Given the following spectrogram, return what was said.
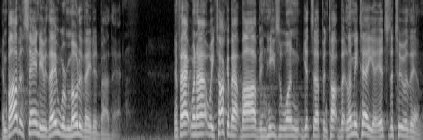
And Bob and Sandy, they were motivated by that. In fact, when I, we talk about Bob and he's the one gets up and talk, but let me tell you, it's the two of them.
